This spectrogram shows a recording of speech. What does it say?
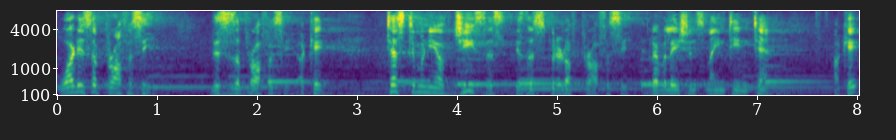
what is a prophecy? This is a prophecy, okay? Testimony of Jesus is the spirit of prophecy. Revelations 19:10. Okay?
